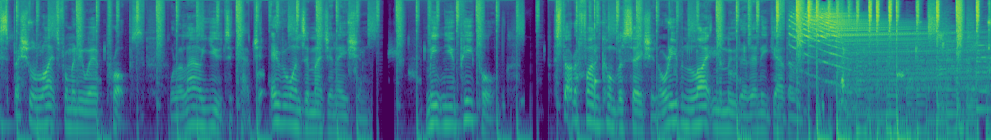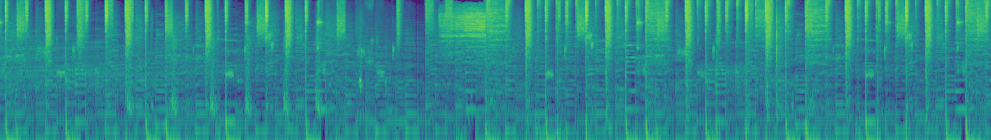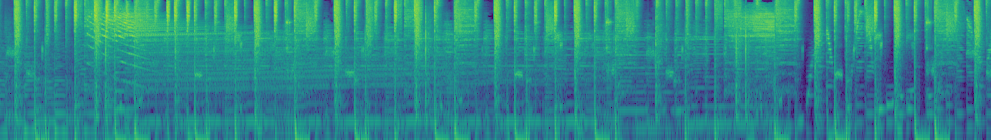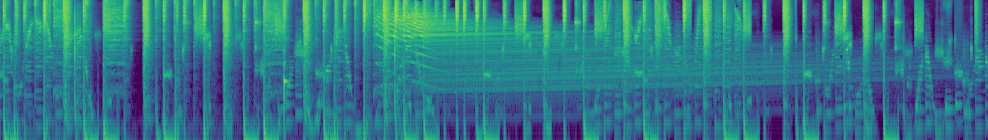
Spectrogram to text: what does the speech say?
special Lights from Anywhere props will allow you to capture everyone's imagination, meet new people, start a fun conversation, or even lighten the mood at any gathering. Wow.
